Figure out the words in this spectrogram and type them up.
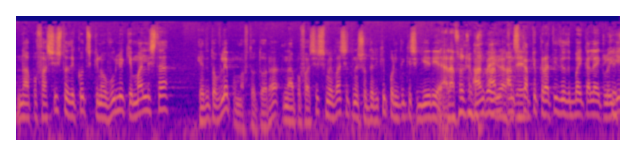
να αποφασίσει το δικό της κοινοβούλιο και μάλιστα γιατί το βλέπουμε αυτό τώρα, να αποφασίσει με βάση την εσωτερική πολιτική συγκυρία. Ναι, αλλά αν, αν, αν, σε κάποιο κρατήδιο δεν πάει καλά η εκλογή,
